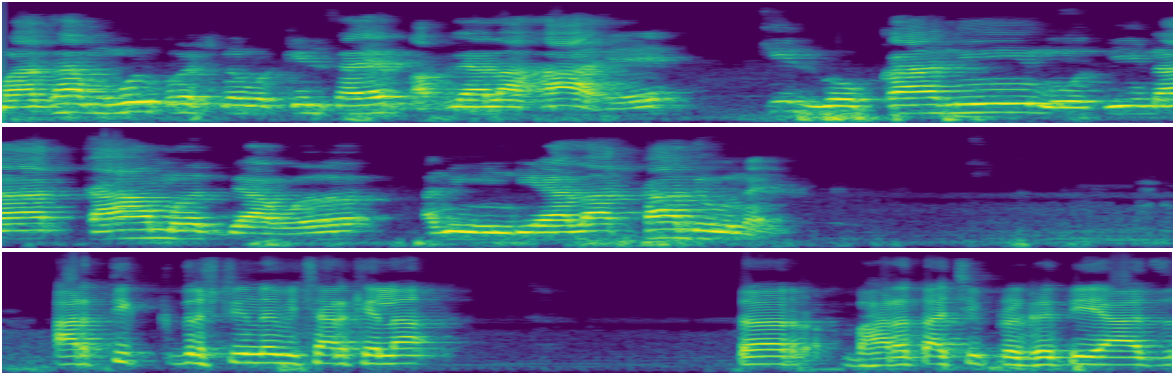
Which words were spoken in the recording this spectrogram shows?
माझा मूळ प्रश्न वकील साहेब आपल्याला हा आहे की लोकांनी मोदींना का मत द्यावं आणि इंडियाला का देऊ नये? आर्थिक दृष्टीने विचार केला तर भारताची प्रगती आज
